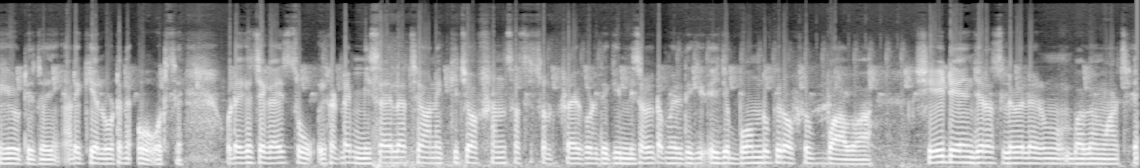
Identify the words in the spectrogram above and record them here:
থেকে উঠে যাই। আরে, কি হলো? ওটা ও, উঠছে। ওটা গেছে গাইস তো এখানটায় মিসাইল আছে, অনেক কিছু অপশানস আছে। চলো ট্রাই করে দেখি। মিসাইলটা মেরে দেখি। এই যে বন্দুকের অপশন বাবা। সেই ডেঞ্জারাস লেভেলের ভাবে মারছে।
